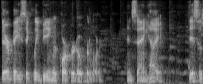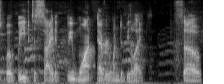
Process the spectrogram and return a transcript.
they're basically being a corporate overlord and saying, hey, this is what we've decided. We want everyone to be like. So,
